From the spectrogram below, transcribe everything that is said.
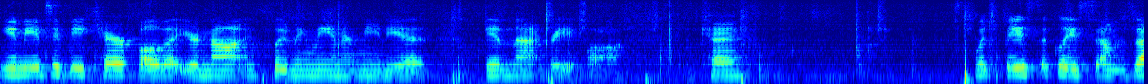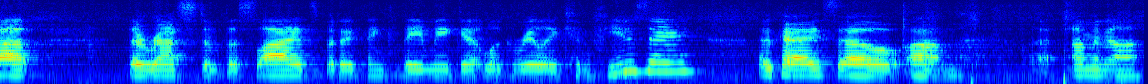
you need to be careful that you're not including the intermediate in that rate law. Okay? Which basically sums up the rest of the slides, but I think they make it look really confusing. Okay, so um, I'm gonna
